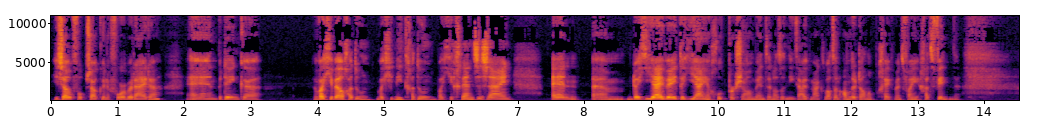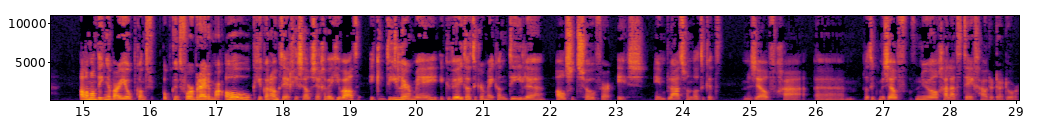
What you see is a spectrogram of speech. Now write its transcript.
jezelf op zou kunnen voorbereiden. En bedenken wat je wel gaat doen, wat je niet gaat doen, wat je grenzen zijn. En um, dat jij weet dat jij een goed persoon bent en dat het niet uitmaakt wat een ander dan op een gegeven moment van je gaat vinden. Allemaal dingen waar je op, kan, op kunt voorbereiden, maar ook, je kan ook tegen jezelf zeggen: Weet je wat, ik deal ermee. Ik weet dat ik ermee kan dealen als het zover is. In plaats van dat ik het mezelf ga, uh, dat ik mezelf nu al ga laten tegenhouden daardoor.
